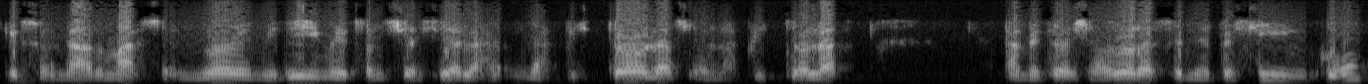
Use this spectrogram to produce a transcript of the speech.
que son armas 9 milímetros, ya sea las, las pistolas o las pistolas ametralladoras MP5,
